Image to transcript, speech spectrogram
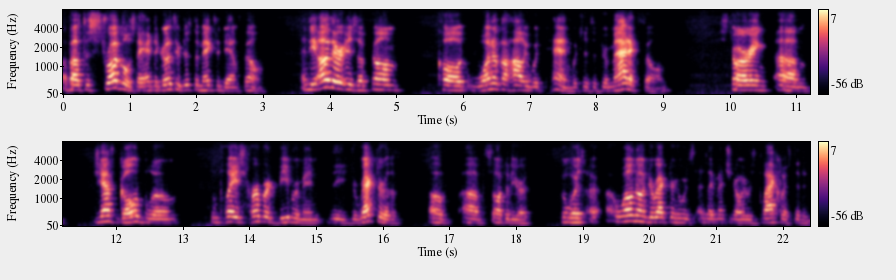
about the struggles they had to go through just to make the damn film. And the other is a film called One of the Hollywood Ten, which is a dramatic film starring um, Jeff Goldblum, who plays Herbert Biberman, the director of the of um, Salt of the Earth, who was a, a, well-known director who was, as I mentioned earlier, was blacklisted and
